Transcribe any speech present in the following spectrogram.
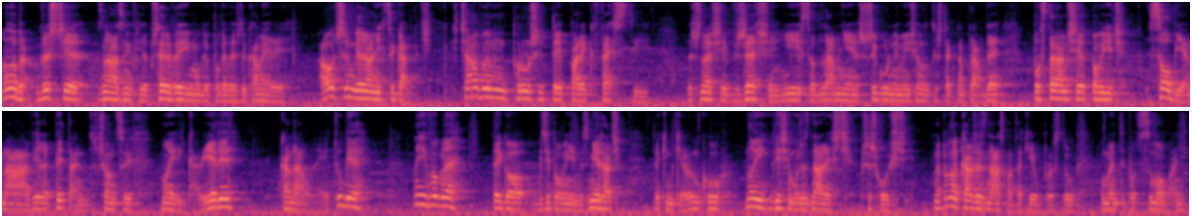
No dobra, wreszcie znalazłem chwilę przerwy i mogę pogadać do kamery. A o czym generalnie chcę gadać? Chciałbym poruszyć tutaj parę kwestii. Zaczyna się wrzesień, nie jest to dla mnie szczególny miesiąc, gdyż tak naprawdę postaram się odpowiedzieć sobie na wiele pytań dotyczących mojej kariery, kanału na YouTubie, no i w ogóle tego, gdzie powinienem zmierzać, w jakim kierunku, no i gdzie się może znaleźć w przyszłości. Na pewno każdy z nas ma takie po prostu momenty podsumowań.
